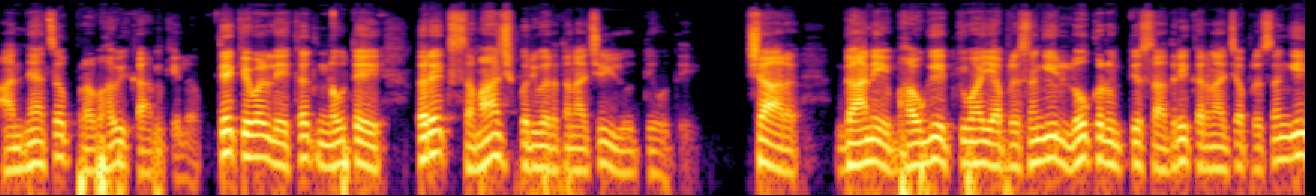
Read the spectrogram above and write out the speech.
आणण्याचं प्रभावी काम केलं. ते केवळ लेखक नव्हते तर एक समाज परिवर्तनाचे योद्धे होते. चार गाणे भावगीत किंवा या प्रसंगी लोकनृत्य सादरीकरणाच्या प्रसंगी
